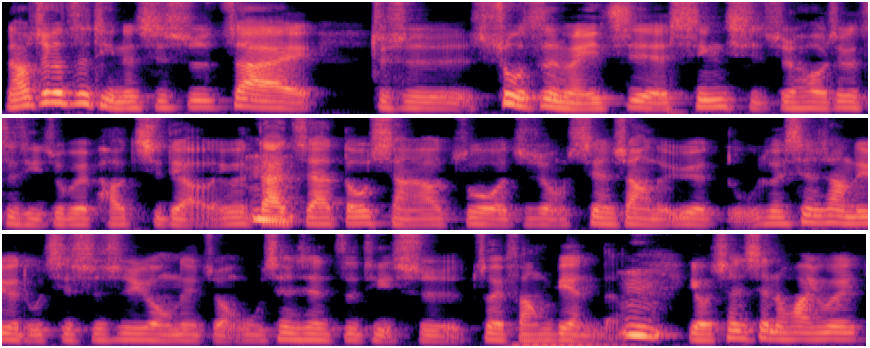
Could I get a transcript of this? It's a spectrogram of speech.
然后这个字体呢，其实在就是数字媒介兴起之后，这个字体就被抛弃掉了，因为大嗯家都想要做这种线上的阅读，所以线上的阅读其实是用那种无衬线字体是最方便的。嗯有衬线的话，因为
